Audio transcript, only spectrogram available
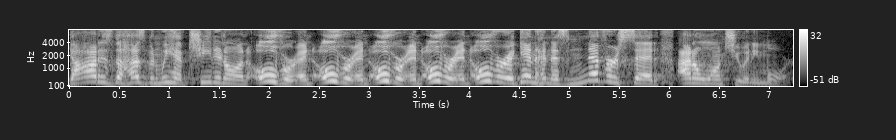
God is the husband we have cheated on over and over and over and over and over again and has never said, I don't want you anymore.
